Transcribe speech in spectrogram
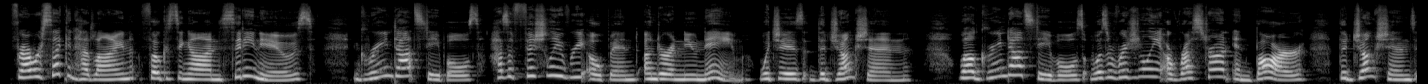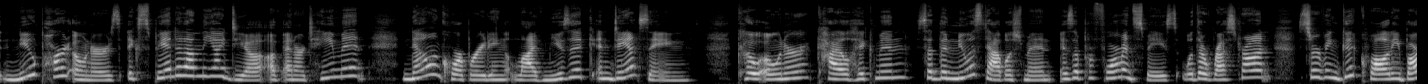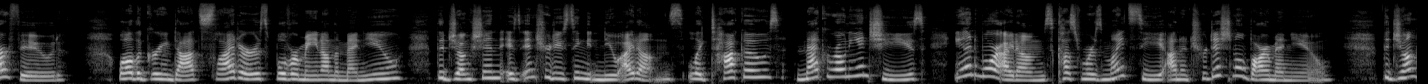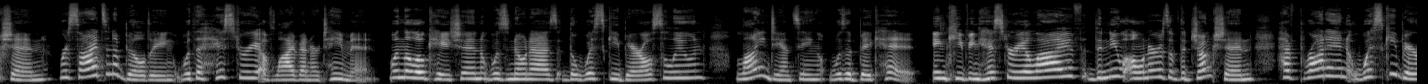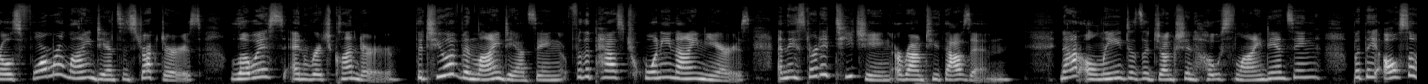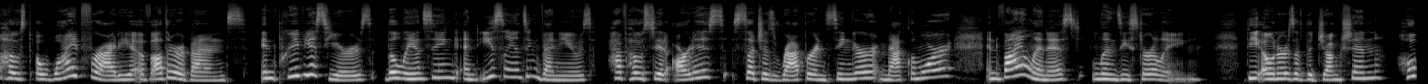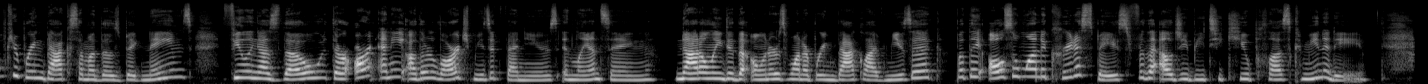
For our second headline, focusing on city news, Green Dot Stables has officially reopened under a new name, which is The Junction. While Green Dot Stables was originally a restaurant and bar, The Junction's new part owners expanded on the idea of entertainment, now incorporating live music and dancing. Co owner Kyle Hickman said the new establishment is a performance space with a restaurant serving good quality bar food. While the green dot sliders will remain on the menu, the Junction is introducing new items like tacos, macaroni and cheese, and more items customers might see on a traditional bar menu. The Junction resides in a building with a history of live entertainment. When the location was known as the Whiskey Barrel Saloon, line dancing was a big hit. In keeping history alive, the new owners of the Junction have brought in Whiskey Barrel's former line dance instructors, Lois and Rich Klender. The two have been line dancing for the past 29 years, and they started teaching around 2000. Not only does the Junction host line dancing, but they also host a wide variety of other events. In previous years, the Lansing and East Lansing venues have hosted artists such as rapper and singer Macklemore and violinist Lindsey Stirling. The owners of the Junction hope to bring back some of those big names, feeling as though there aren't any other large music venues in Lansing. Not only did the owners want to bring back live music, but they also wanted to create a space for the LGBTQ plus community.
